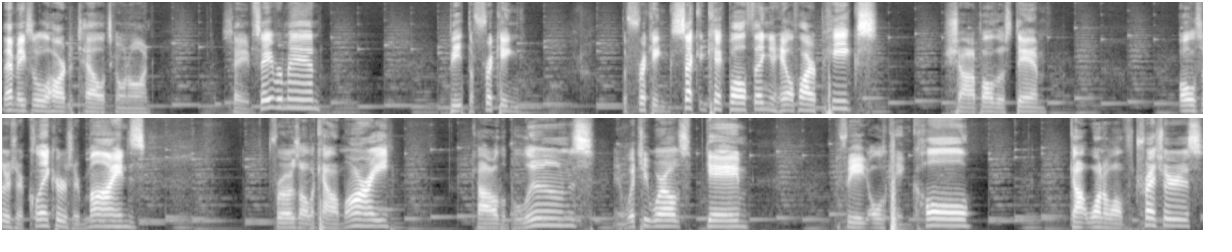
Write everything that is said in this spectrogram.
that makes it a little hard to tell what's going on. Save Sabreman. Beat the fricking the fricking second kickball thing in Hailfire Peaks. Shot up all those damn ulcers or clinkers or mines. Froze all the calamari. Got all the balloons in Witchy World's game. Defeat Old King Coal. Got one of all the treasures.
